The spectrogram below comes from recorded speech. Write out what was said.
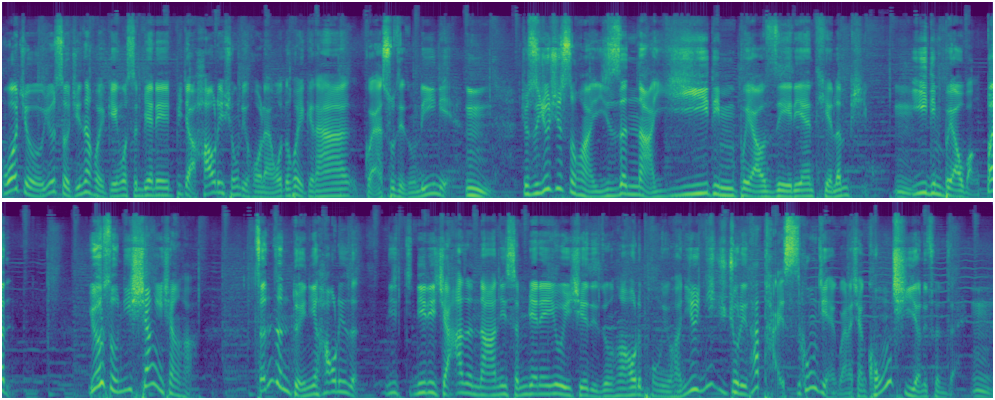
我就有时候经常会给我身边的比较好的兄弟伙呢，我都会给他灌输这种理念，嗯就是有些时候啊，人呐、一定不要热脸贴冷屁股，嗯一定不要忘本。有时候你想一想哈，真正对你好的人，你你的家人呐、你身边的有一些这种很好的朋友哈，你你就觉得他太司空见惯了，像空气一样的存在。嗯。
